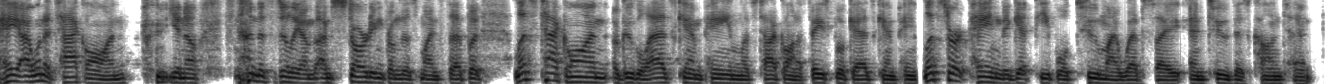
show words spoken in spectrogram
hey, I want to tack on, you know, it's not necessarily I'm, I'm starting from this mindset, but let's tack on a Google Ads campaign. Let's tack on a Facebook ads campaign. Let's start paying to get people to my website and to this content.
